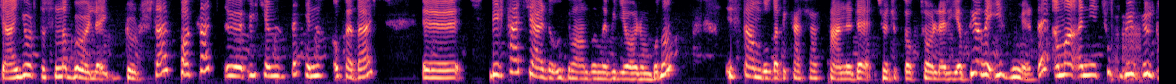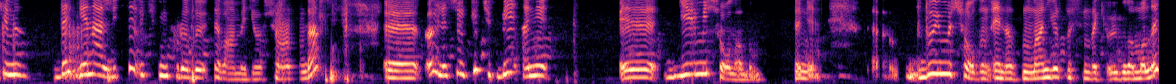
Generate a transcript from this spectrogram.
yani yurt dışında böyle görüşler. Fakat e, ülkemizde henüz o kadar e, birkaç yerde uygulandığını biliyorum bunun. İstanbul'da birkaç hastanede çocuk doktorları yapıyor ve İzmir'de ama hani çok büyük ülkemiz de genellikle üç gün kuralı devam ediyor şu anda. Ee, öyle şöyle küçük bir hani e, girmiş olalım. Hani e, duymuş olun en azından yurt dışındaki uygulamaları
